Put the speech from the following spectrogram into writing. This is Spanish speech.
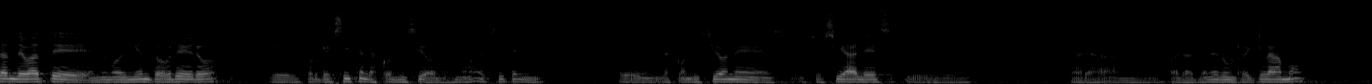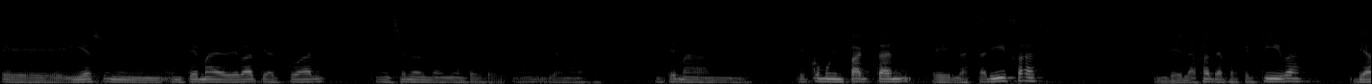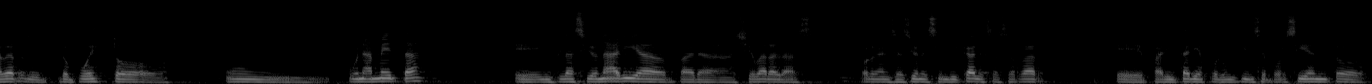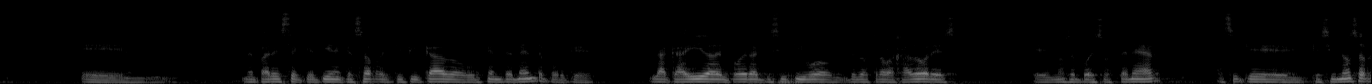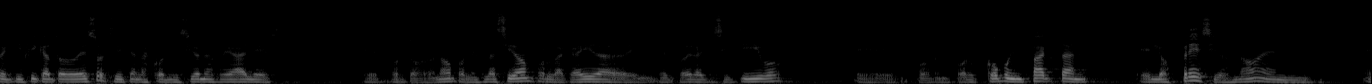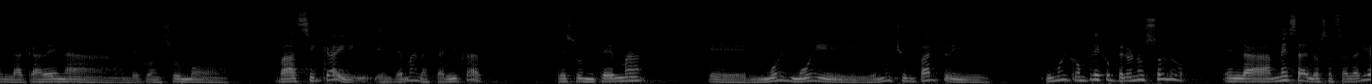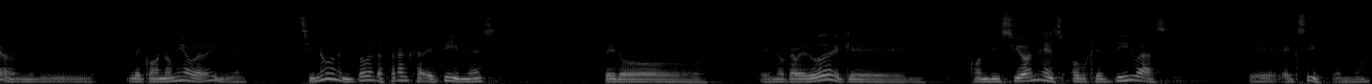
gran debate en el movimiento obrero eh, porque existen las condiciones, ¿no? Existen eh, las condiciones sociales para, tener un reclamo y es un, tema de debate actual en el seno del movimiento obrero, ¿no? Digamos, el tema de cómo impactan las tarifas, de la falta de perspectiva, de haber propuesto una meta eh, inflacionaria para llevar a las organizaciones sindicales a cerrar eh, paritarias por un 15%, eh, me parece que tiene que ser rectificado urgentemente porque la caída del poder adquisitivo de los trabajadores no se puede sostener. Así que, si no se rectifica todo eso, existen las condiciones reales eh, por todo, ¿no? Por la inflación, por la caída del, poder adquisitivo, eh, por, cómo impactan eh, los precios, ¿no? En, la cadena de consumo básica y, el tema de las tarifas, que es un tema muy, muy, de mucho impacto y, y muy complejo, pero no solo en la mesa de los asalariados, en, la economía hogareña, sino en toda la franja de pymes, pero eh, no cabe duda de que condiciones objetivas eh, existen, ¿no?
